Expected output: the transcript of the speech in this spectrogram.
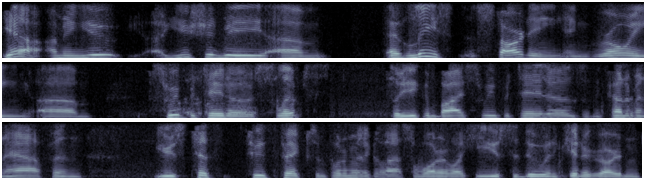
Yeah, I mean, you you should be um, at least starting and growing um, sweet potato slips so you can buy sweet potatoes and cut them in half and use tooth, toothpicks and put them in a glass of water like you used to do in kindergarten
